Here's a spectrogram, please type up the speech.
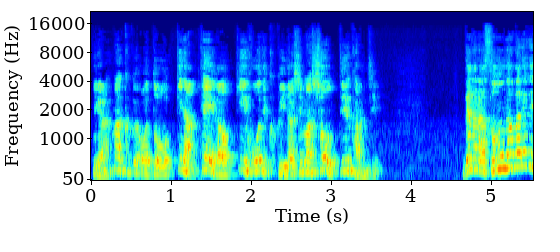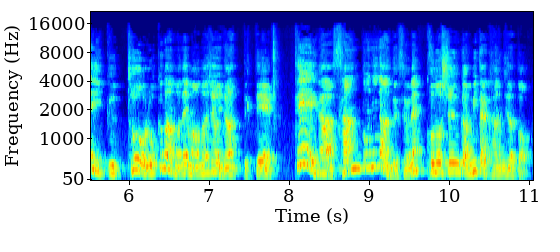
いいかな？まあ、くく、おと、大きな、手が大きい方でくくり出しましょうっていう感じ。だからその流れでいくと、6番もね、まあ、同じようになってて、手が3と2なんですよね。この瞬間見た感じだと。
